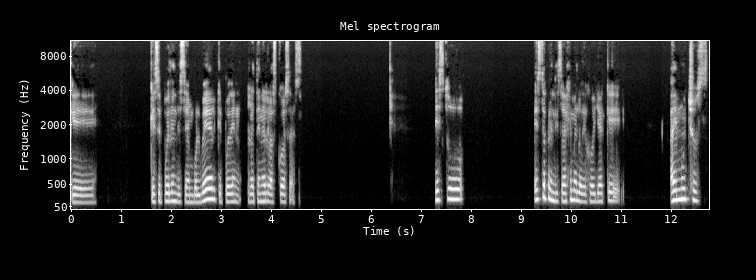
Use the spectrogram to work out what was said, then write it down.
que, que se pueden desenvolver, que pueden retener las cosas. Esto, este aprendizaje me lo dejó ya que hay muchos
